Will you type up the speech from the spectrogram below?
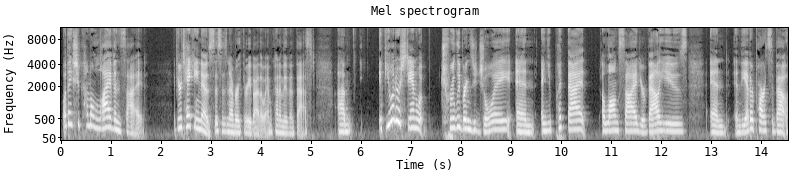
What makes you come alive inside? If you're taking notes, this is number three, by the way. I'm kind of moving fast. Um, if you understand what truly brings you joy and and you put that alongside your values and and the other parts about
